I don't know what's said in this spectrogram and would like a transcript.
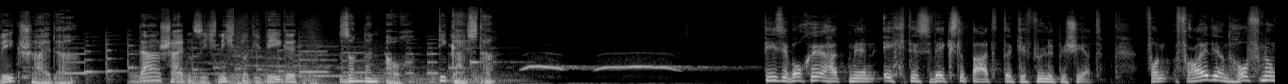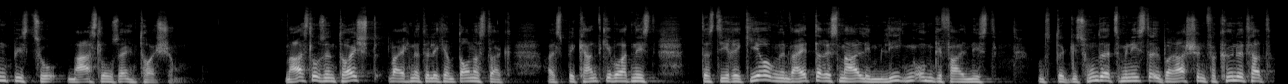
Wegscheider. Da scheiden sich nicht nur die Wege, sondern auch die Geister. Diese Woche hat mir ein echtes Wechselbad der Gefühle beschert. Von Freude und Hoffnung bis zu maßloser Enttäuschung. Maßlos enttäuscht war ich natürlich am Donnerstag, als bekannt geworden ist, dass die Regierung ein weiteres Mal im Liegen umgefallen ist und der Gesundheitsminister überraschend verkündet hat,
